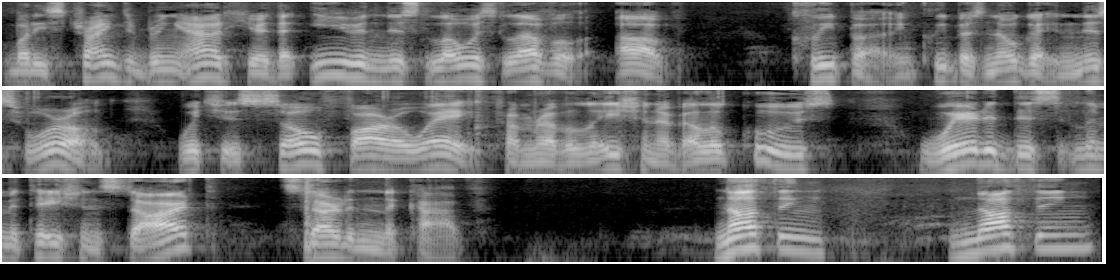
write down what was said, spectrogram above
what he's trying to bring out here that even this lowest level of klipa and klipas noga in this world, which is so far away from revelation of elokus, where did this limitation start? It started in the kav. Nothing, nothing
